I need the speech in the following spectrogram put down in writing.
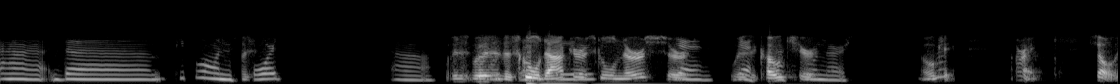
Uh, the people on sports. Uh, Was, was it the school doctor, Educators. school nurse, or was yes, it coach a or? nurse. Okay. All right. So,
